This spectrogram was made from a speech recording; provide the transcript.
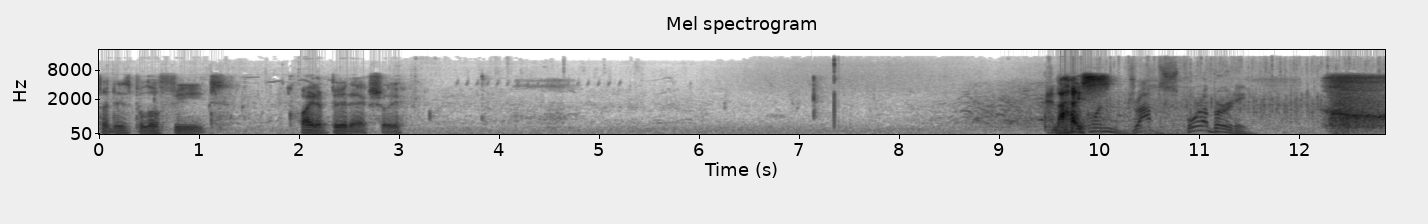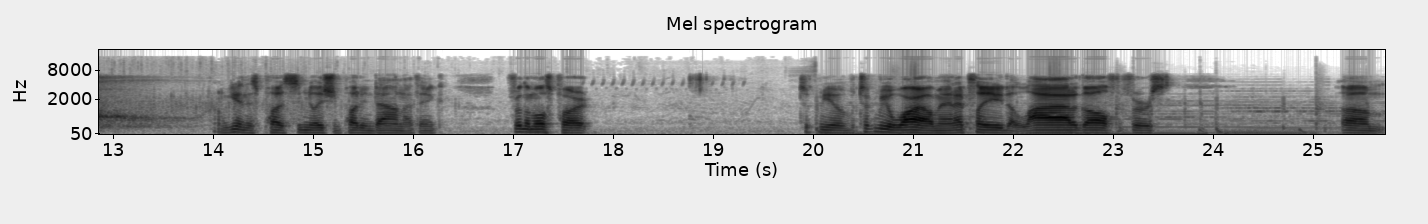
But it is below feet. Quite a bit, actually. And Nice. Drops for a birdie. I'm getting this putt simulation putting down. I think, for the most part. Took me a took me a while, man. I played a lot of golf the first, um,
